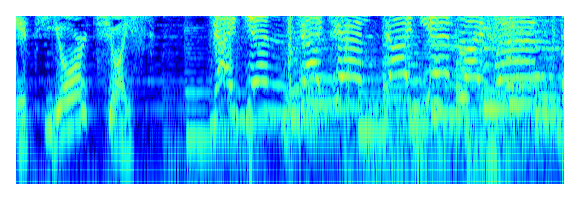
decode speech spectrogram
it's your choice. Jaijen, Jaijen, Jaijen, my friend!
